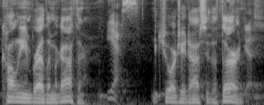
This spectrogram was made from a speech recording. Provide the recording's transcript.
Colleen Bradley MacArthur. Yes. George A. Darcy III. Yes.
